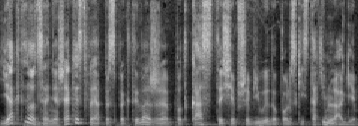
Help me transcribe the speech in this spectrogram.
Jak ty oceniasz, jaka jest twoja perspektywa, że podcasty się przebiły do Polski z takim lagiem,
